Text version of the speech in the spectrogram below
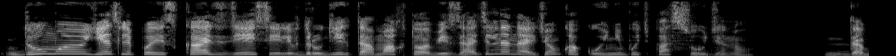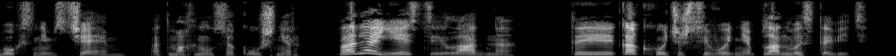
думаю, если поискать здесь или в других домах, то обязательно найдем какую-нибудь посудину». «Да бог с ним, с чаем», — отмахнулся Кушнер. «Вода есть, и ладно. Ты как хочешь сегодня план выставить?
